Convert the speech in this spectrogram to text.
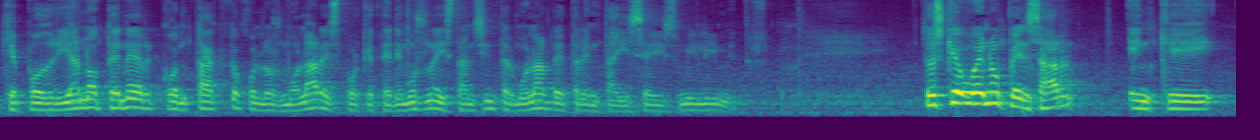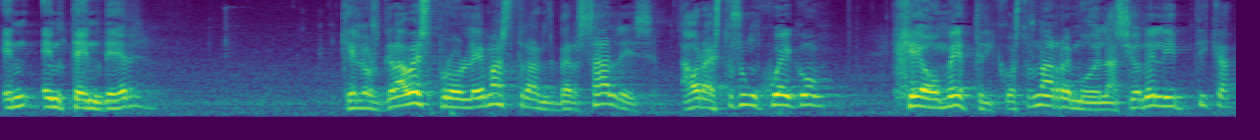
que podría no tener contacto con los molares, porque tenemos una distancia intermolar de 36 milímetros. Entonces, qué bueno pensar en que, en entender que los graves problemas transversales, ahora esto es un juego geométrico, esto es una remodelación elíptica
